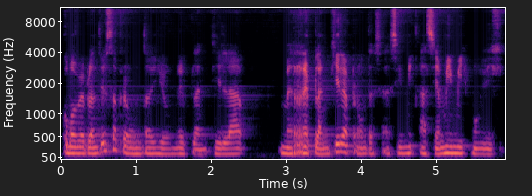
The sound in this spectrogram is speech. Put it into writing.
como me planteé esta pregunta, yo me planteé la, me replanteé la pregunta hacia, hacia mí mismo y dije,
